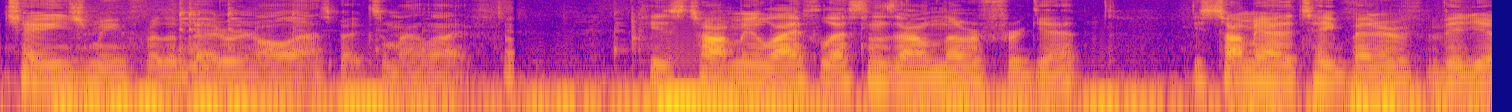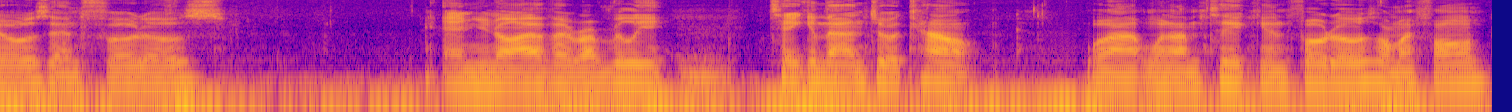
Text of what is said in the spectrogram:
changed me for the better in all aspects of my life. He's taught me life lessons I'll never forget. He's taught me how to take better videos and photos. And, you know, I've, I've really taken that into account when, I, when I'm taking photos on my phone.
